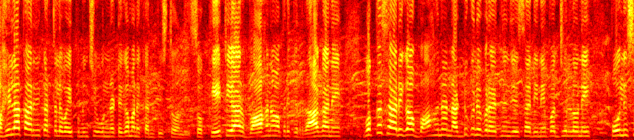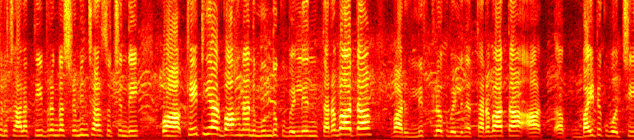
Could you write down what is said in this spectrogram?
మహిళా కార్యకర్తల వైపు నుంచి ఉన్నట్టుగా మనకు కనిపిస్తోంది సో కేటీఆర్ వాహనం అక్కడికి రాగానే ఒక్కసారిగా వాహనాన్ని అడ్డుకునే ప్రయత్నం చేశారు. ఈ నేపథ్యంలోనే పోలీసులు చాలా తీవ్రంగా శ్రమించాల్సి వచ్చింది. కేటీఆర్ వాహనాన్ని ముందుకు వెళ్ళిన తర్వాత వారు లిఫ్ట్లోకి వెళ్ళిన తర్వాత బయటకు వచ్చి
